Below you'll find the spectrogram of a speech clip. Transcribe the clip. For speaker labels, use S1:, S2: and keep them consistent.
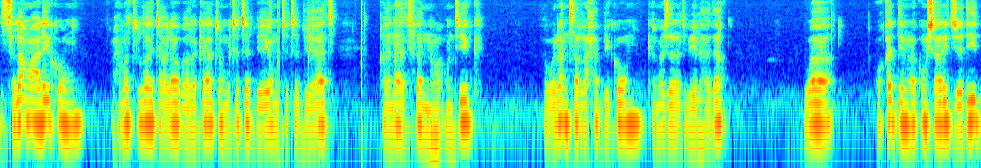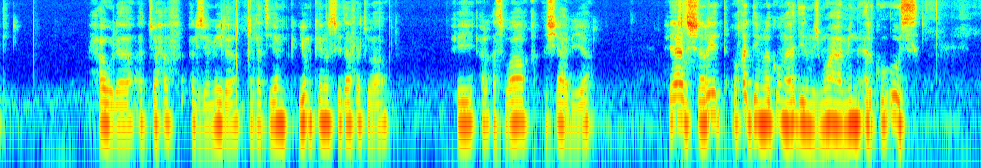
S1: السلام عليكم ورحمة الله تعالى وبركاته. متتبعي ومتتبعات قناة فن وأنتيك. أولا نرحب بكم كما جرت به العادة وأقدم لكم شريط جديد حول التحف الجميلة التي يمكن استضافتها في الأسواق الشعبية. في هذا الشريط أقدم لكم هذه المجموعة من الكؤوس.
